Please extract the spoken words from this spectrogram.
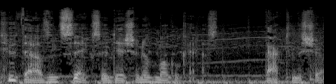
2006 edition of MuggleCast. Back to the show.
